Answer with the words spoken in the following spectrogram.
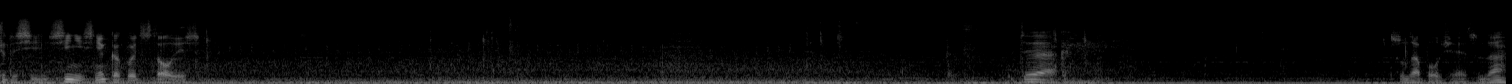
Что-то си синий снег какой-то стал весь. Так. Сюда получается, да?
